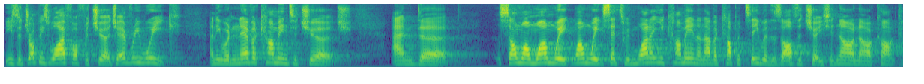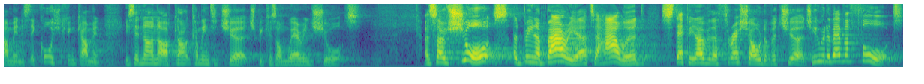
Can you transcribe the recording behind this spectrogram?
He used to drop his wife off for church every week and he would never come into church. And uh, someone one week, one week said to him, Why don't you come in and have a cup of tea with us after church? He said, No, no, I can't come in. He said, Of course you can come in. He said, No, no, I can't come into church because I'm wearing shorts. And so shorts had been a barrier to Howard stepping over the threshold of a church. Who would have ever thought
